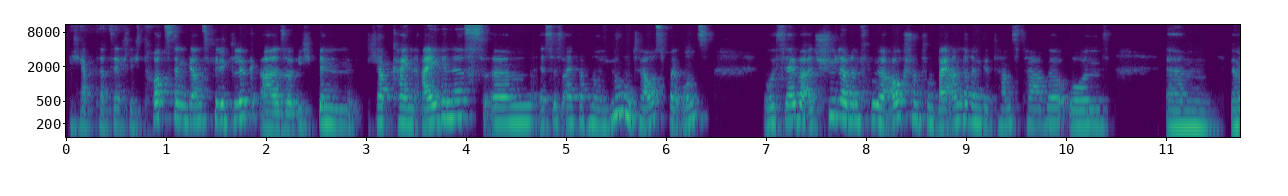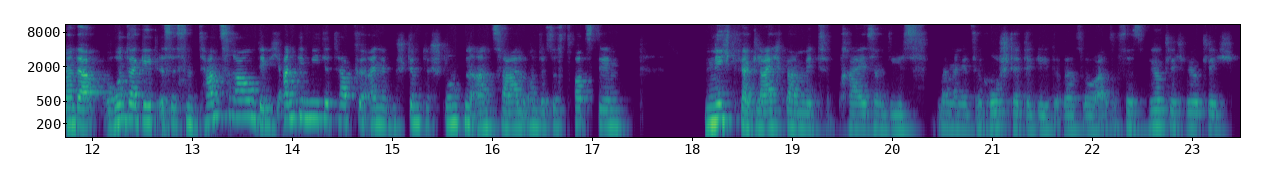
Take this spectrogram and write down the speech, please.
Ich habe tatsächlich trotzdem ganz viel Glück. Also ich bin, ich habe kein eigenes, ähm, es ist einfach nur ein Jugendhaus bei uns wo ich selber als Schülerin früher auch schon von bei anderen getanzt habe. Und ähm, wenn man da runtergeht, ist es ein Tanzraum, den ich angemietet habe für eine bestimmte Stundenanzahl und es ist trotzdem nicht vergleichbar mit Preisen, die es, wenn man jetzt in Großstädte geht oder so. Also es ist wirklich, wirklich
